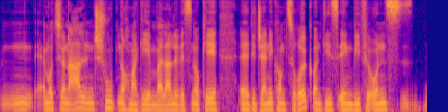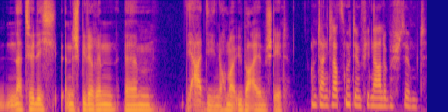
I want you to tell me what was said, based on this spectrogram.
einen emotionalen Schub nochmal geben, weil alle wissen, okay, äh, die Jenny kommt zurück und die ist irgendwie für uns natürlich eine Spielerin, ähm, ja, die nochmal über allem steht. Und dann klappt es mit dem Finale bestimmt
